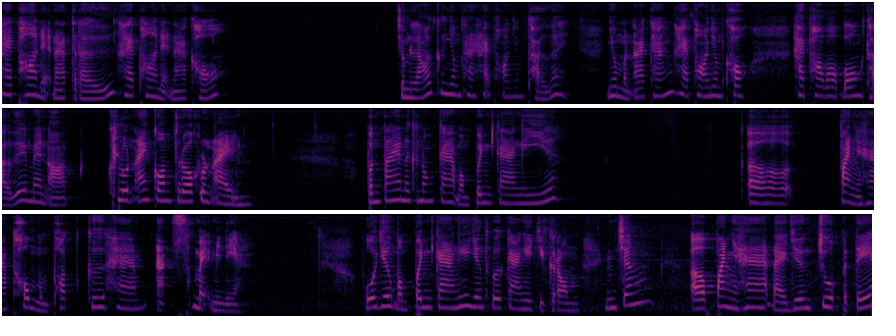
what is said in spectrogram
ហេតុផលអ្នកណាត្រូវហេតុផលអ្នកណាខុសចម្លើយគឺខ្ញុំថាហេតុផលខ្ញុំត្រូវហើយខ្ញុំមិនអាចថាហេតុផលខ្ញុំខុសហេតុផលរបស់បងត្រូវទេមែនអត់ខ្លួនឯងគ្រប់គ្រងខ្លួនឯងប៉ុន្តែនៅក្នុងការបំពេញការងារអឺបញ្ហាធំបំផុតគឺហាមអស្មិមិនាព្រោះយើងបំពេញការងារយើងធ្វើការងារជាក្រុមអញ្ចឹង បញ្ហាដែលយើងជួបប្រទះ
